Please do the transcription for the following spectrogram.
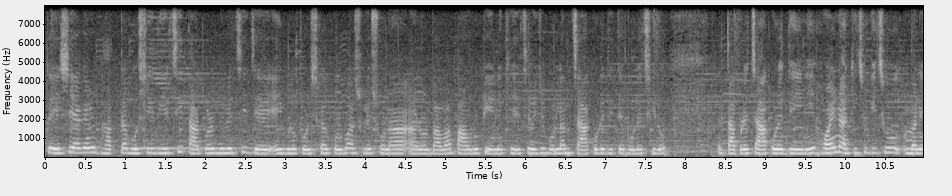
তো এসে আগে আমি ভাতটা বসিয়ে দিয়েছি, তারপরে ভেবেছি যে এইগুলো পরিষ্কার করব। আসলে সোনা আর ওর বাবা পাউরুটি এনে খেয়েছে, ওই যে বললাম চা করে দিতে বলেছিল। তারপরে চা করে দিইনি। হয় না, কিছু কিছু মানে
